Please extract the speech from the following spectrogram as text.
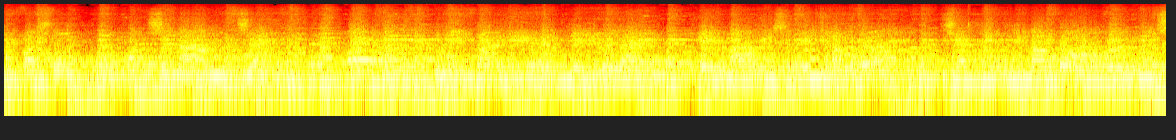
nu vast op onze namen zijn eentje aan de weg. Zet met niemand over, dus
